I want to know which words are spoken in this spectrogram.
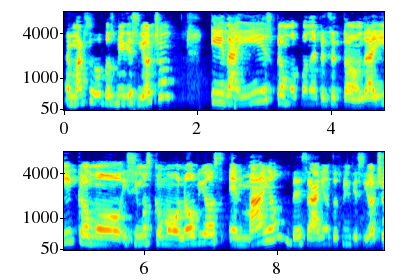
en marzo de 2018. Y de ahí es como cuando empecé todo. De ahí como hicimos como novios en mayo de ese año 2018.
